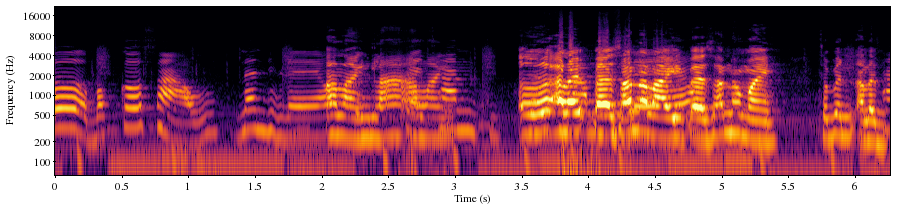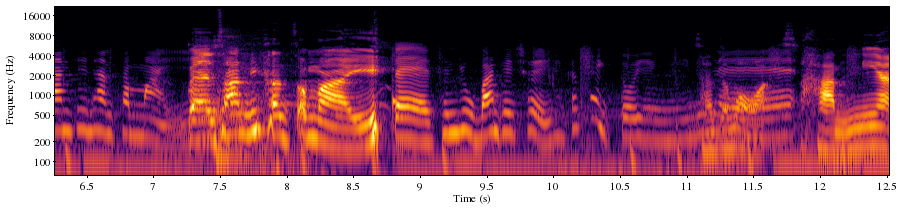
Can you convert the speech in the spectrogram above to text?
อร์บล็อกเกอร์สาวนั่นอยู่แล้วอะไรล่ะแฟอะไรชั่นเออ อะไรแฟชั่นอะไรแฟชั่นทำไมจะเป็นอะไรแฟชั่นที่ทันสมัย แฟชั่นที่ทันสมัย แต่ฉันอยู่บ้านเฉยๆ ฉันก็แต่งตัวอย่างนี้ฉันจะบอกว่าแหลฉันเนี่ย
